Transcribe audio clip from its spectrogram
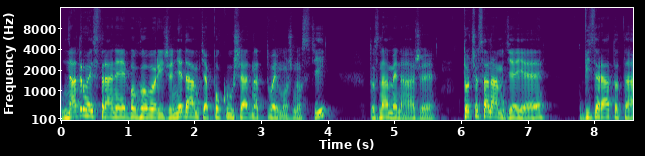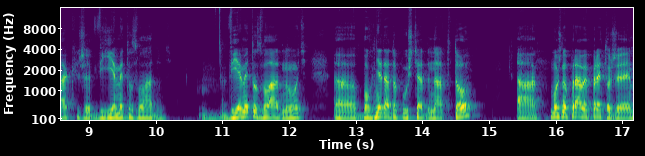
Na druhej strane Boh hovorí, že nedám ťa pokúšať na tvoje možnosti. To znamená, že to, čo sa nám deje, vyzerá to tak, že vieme to zvládnuť. Mm. Vieme to zvládnuť, uh, Boh nedá dopúšťať nad to a možno práve preto, že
